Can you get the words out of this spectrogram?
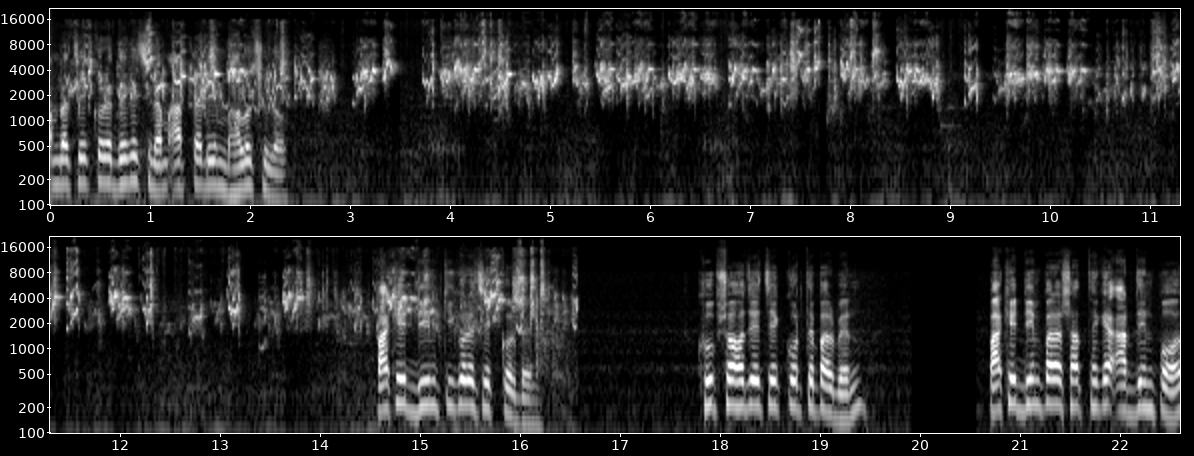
আমরা চেক করে দেখেছিলাম, আটটা ডিম ভালো ছিল। পাখির ডিম কি করে চেক করবেন? খুব সহজে চেক করতে পারবেন। পাখির ডিম পাড়ার সাত থেকে আট দিন পর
